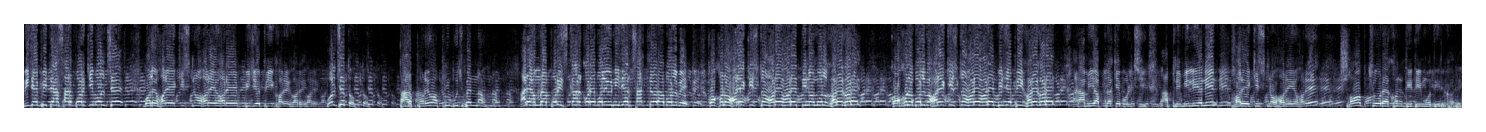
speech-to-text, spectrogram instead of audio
বিজেপিতে আসার পর কি বলছে? বলে, হরে কৃষ্ণ, হরে হরে, বিজেপি ঘরে ঘরে। বলছে তো? তারপরেও আপনি বুঝবেন না। আরে আমরা পরিষ্কার করে বলি, নিজের স্বার্থে ওরা বলবে, কখনো হরে কৃষ্ণ, হরে হরে, তৃণমূল ঘরে ঘরে? কখনো বলবে, হরে কৃষ্ণ, হরে হরে, বিজেপি ঘরে ঘরে? আর আমি আপনাকে বলছি, আপনি মিলিয়ে নিন, হরে কৃষ্ণ, হরে হরে, সব চোর এখন দিদি মোদির ঘরে।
